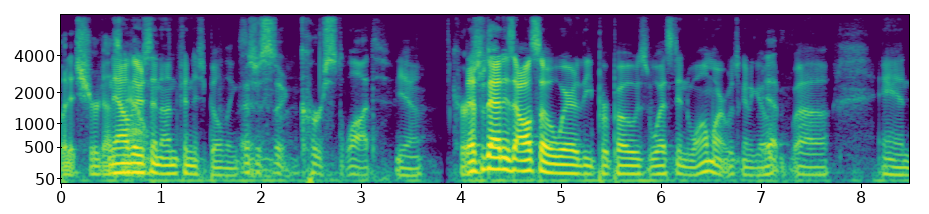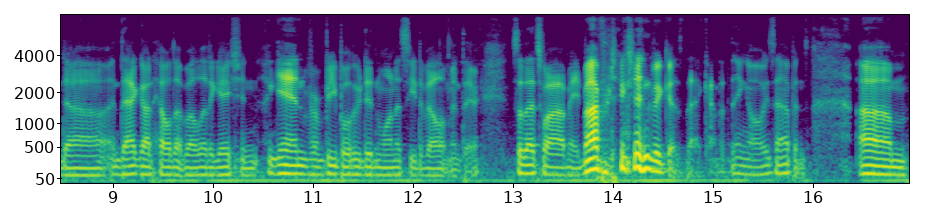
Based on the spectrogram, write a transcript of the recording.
but it sure does. Now, Now, there's an unfinished building. That's just a cursed lot. Yeah. Cursed. That's that is also where the proposed West End Walmart was going to go, Yep. uh, and uh, and that got held up by litigation again from people who didn't want to see development there. So that's why I made my prediction because that kind of thing always happens. Um,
